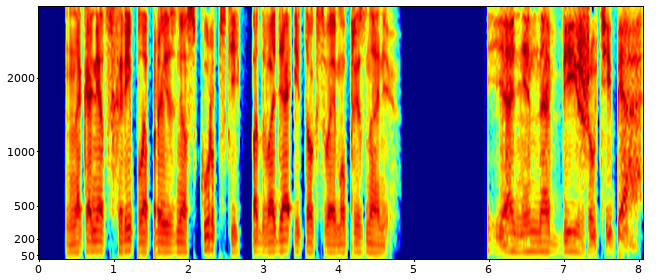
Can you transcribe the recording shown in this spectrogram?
— наконец хрипло произнес Курбский, подводя итог своему признанию. «Я ненавижу тебя!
